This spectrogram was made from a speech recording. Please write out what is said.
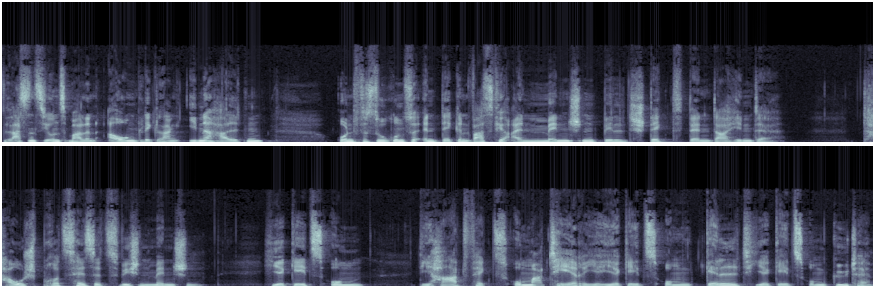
lassen Sie uns mal einen Augenblick lang innehalten und versuchen zu entdecken, was für ein Menschenbild steckt denn dahinter. Tauschprozesse zwischen Menschen. Hier geht's um die Hard Facts, um Materie, hier geht's um Geld, hier geht's um Güter.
